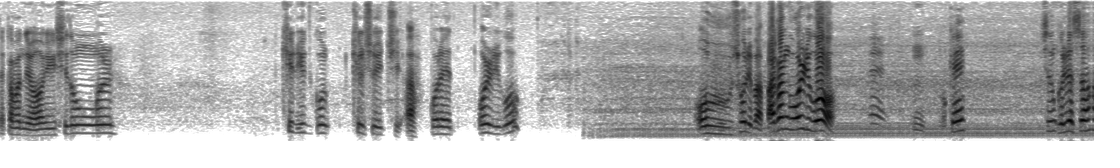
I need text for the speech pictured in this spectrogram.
잠깐만요. 이 시동을 킬, 킬 스위치. 아, 꼬레 올리고. 어우, 소리 봐. 빨간 거 올리고. 네, 응, 오케이? 시동 걸렸어?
